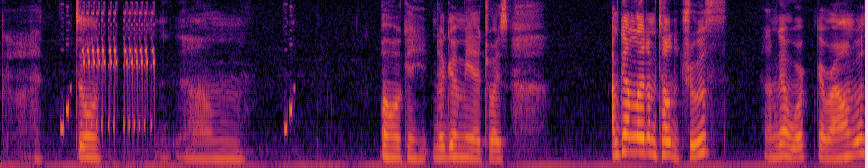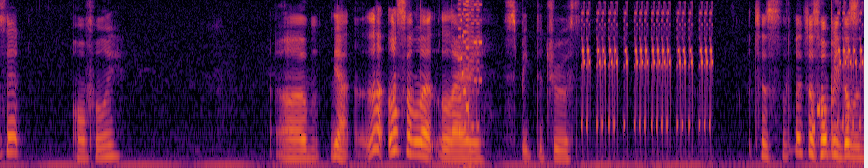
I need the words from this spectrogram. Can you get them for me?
God, don't. Um. Oh, okay, they're giving me a choice. I'm gonna let him tell the truth and I'm gonna work around with it, hopefully. Um, yeah, let, let's let Larry speak the truth. Just let's just hope he doesn't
